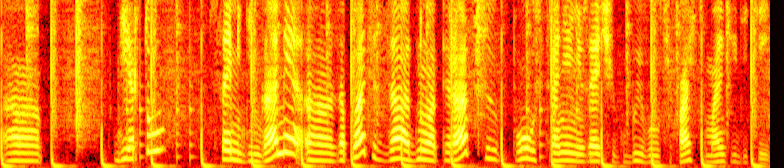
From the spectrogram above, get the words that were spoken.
э, Верту своими деньгами заплатит за одну операцию по устранению заячьей губы и волчьей пасти у маленьких детей.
